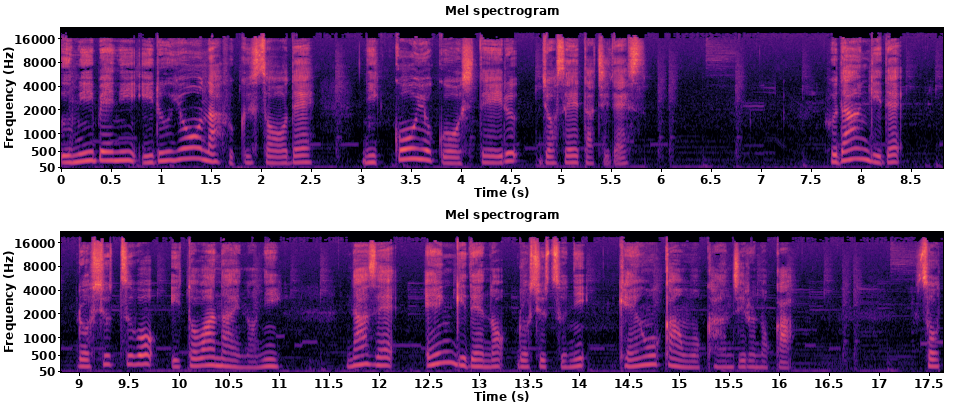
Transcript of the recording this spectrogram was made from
海辺にいるような服装で日光浴をしている女性たちです。普段着で露出をいとわないのになぜ演技での露出に嫌悪感を感じるのか。率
